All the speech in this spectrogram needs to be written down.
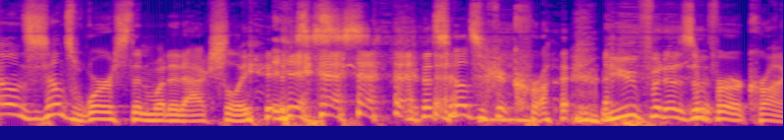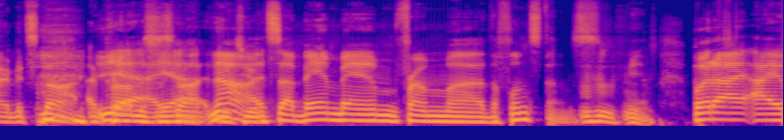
sounds sounds worse than what it actually is. Yeah. it sounds like a crime. Euphemism for a crime. It's not. I promise it's not. No, YouTube. it's uh, Bam Bam from uh, the Flintstones. Mhm. Yeah, but I, I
